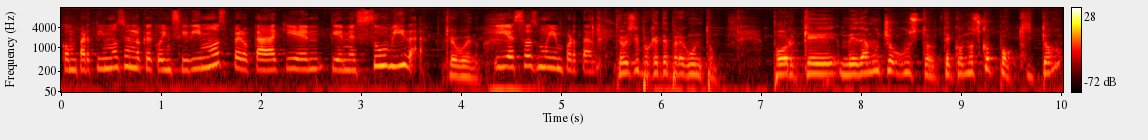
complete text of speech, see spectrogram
compartimos en lo que coincidimos, pero cada quien tiene su vida. Qué bueno. Y eso es muy importante. Te voy a decir por qué te pregunto. Porque me da mucho gusto. Te conozco poquito.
